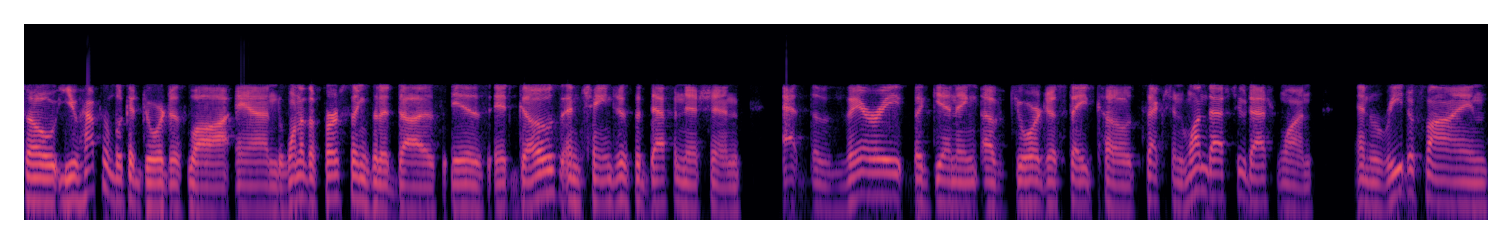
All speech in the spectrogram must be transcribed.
So you have to look at Georgia's law, and one of the first things that it does is it goes and changes the definition at the very beginning of Georgia State Code, Section 1 2 1, and redefines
